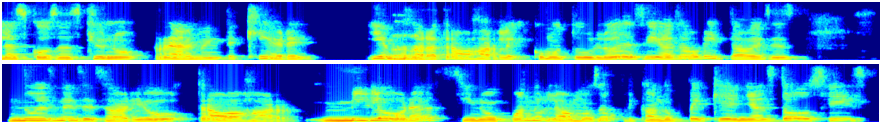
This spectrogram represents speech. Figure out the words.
las cosas que uno realmente quiere y empezar a trabajarle, como tú lo decías ahorita, a veces no es necesario trabajar mil horas, sino cuando le vamos aplicando pequeñas dosis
